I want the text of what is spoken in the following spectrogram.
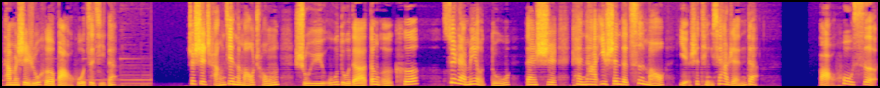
它们是如何保护自己的。这是常见的毛虫，属于无毒的灯蛾科，虽然没有毒。但是看它一身的刺毛也是挺吓人的。保护色，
